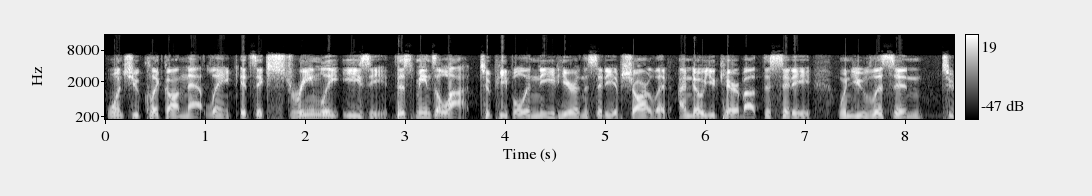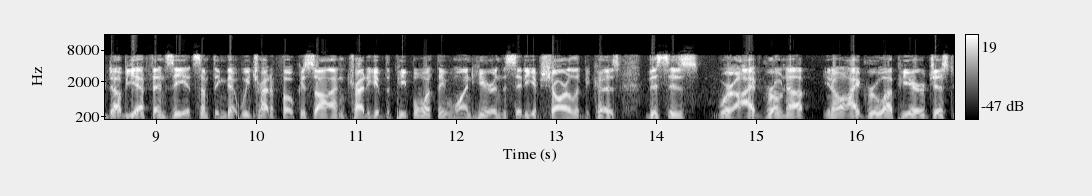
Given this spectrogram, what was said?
once you click on that link. It's extremely easy. This means a lot to people in need here in the city of Charlotte. I know you care about the city. When you listen to WFNZ, it's something that we try to focus on, try to give the people what they want here in the city of Charlotte because this is where I've grown up. You know, I grew up here just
